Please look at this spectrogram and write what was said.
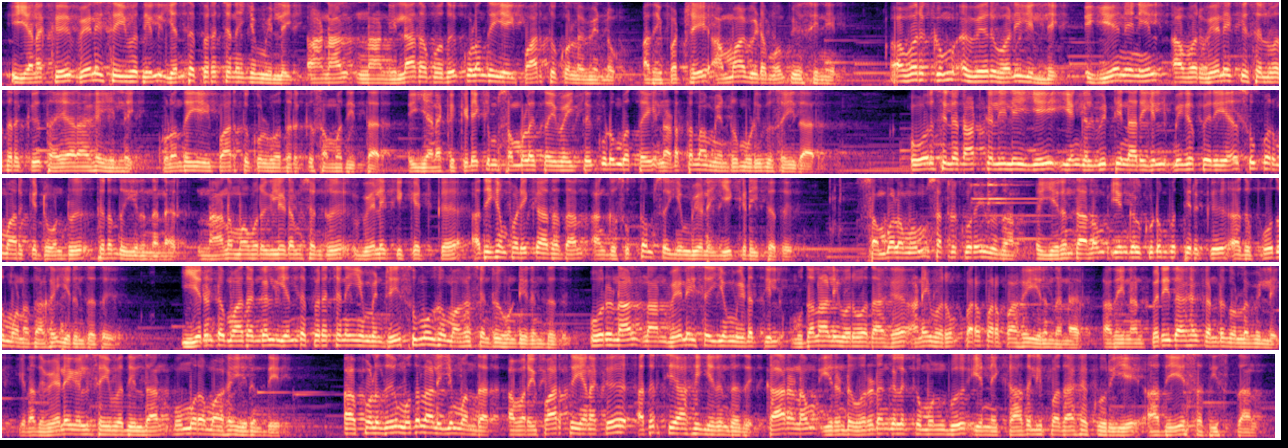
எனக்கு வேலை செய்வதில் எந்த பிரச்சனையும் இல்லை. ஆனால் நான் இல்லாதபோது குழந்தையை பார்த்து கொள்ள வேண்டும். அதை பற்றி அம்மாவிடமும் பேசினேன். அவருக்கும் வேறு வழி இல்லை. ஏனெனில் அவர் வேலைக்கு செல்வதற்கு தயாராக இல்லை. குழந்தையை பார்த்து கொள்வதற்கு சம்மதித்தார். எனக்கு கிடைக்கும் சம்பளத்தை வைத்து குடும்பத்தை நடத்தலாம் என்று முடிவு செய்தார். ஒரு சில நாட்களிலேயே எங்கள் வீட்டின் அருகில் மிகப்பெரிய சூப்பர் மார்க்கெட் ஒன்று திறந்து இருந்தனர். நானும் அவர்களிடம் சென்று வேலைக்கு கேட்க அதிகம் படிக்காததால் அங்கு சுத்தம் செய்யும் வேலையே கிடைத்தது. சம்பளமும் சற்று குறைவுதான். இருந்தாலும் எங்கள் குடும்பத்திற்கு அது போதுமானதாக இருந்தது. இரண்டு மாதங்கள் எந்த பிரச்சனையுமின்றி சுமூகமாக சென்று கொண்டிருந்தது. ஒரு நாள் நான் வேலை செய்யும் இடத்தில் முதலாளி வருவதாக அனைவரும் பரபரப்பாக இருந்தனர். அதை நான் பெரிதாக கண்டுகொள்ளவில்லை. எனது வேலைகள் செய்வதில்தான் மும்முரமாக இருந்தேன். அப்பொழுது முதலாளியும் வந்தார். அவரை பார்த்து எனக்கு அதிர்ச்சியாக இருந்தது. காரணம் இரண்டு வருடங்களுக்கு முன்பு என்னை காதலிப்பதாக கூறிய அதே சதீஷ் தான்.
